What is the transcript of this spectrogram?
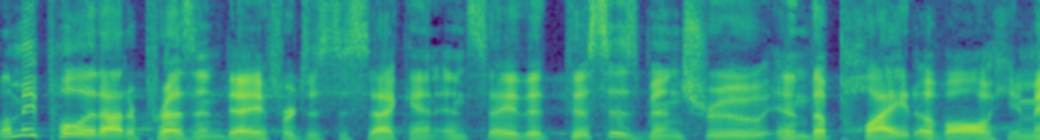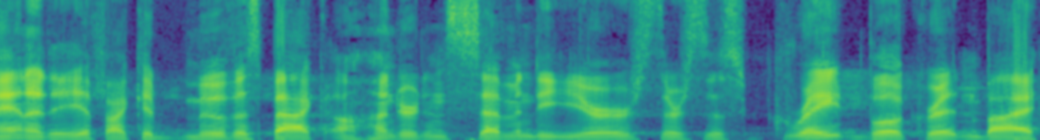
let me pull it out of present day for just a second and say that this has been true in the plight of all humanity. If I could move us back 170 years, there's this great book written by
